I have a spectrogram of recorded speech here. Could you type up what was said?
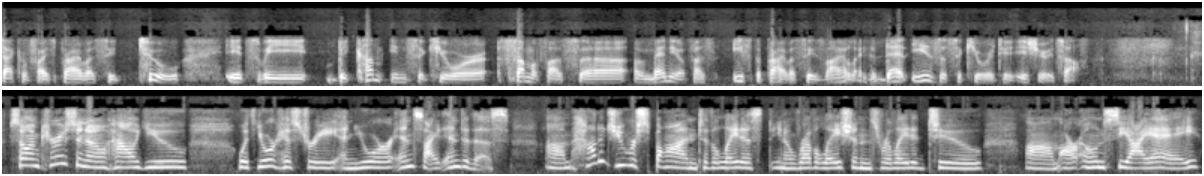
sacrifice privacy to. It's we become insecure, some of us, uh, many of us, if the privacy is violated. That is a security issue itself. So I'm curious to know how you, with your history and your insight into this, um, how did you respond to the latest, you know, revelations related to um, our own CIA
